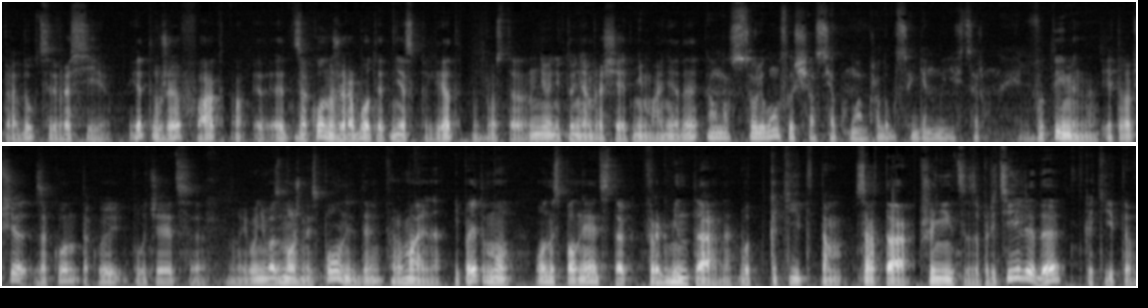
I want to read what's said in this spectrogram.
продукции в Россию. Это уже факт. Э, этот закон уже работает несколько лет. Просто на него никто не обращает внимания, да? А у нас в любом случае сейчас вся, по-моему, продукция геномодифицированная. Вот именно. Это вообще закон такой, получается, ну, его невозможно исполнить, да, формально. И поэтому он исполняется так фрагментарно. Вот какие-то там сорта пшеницы запретили, да, какие-то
